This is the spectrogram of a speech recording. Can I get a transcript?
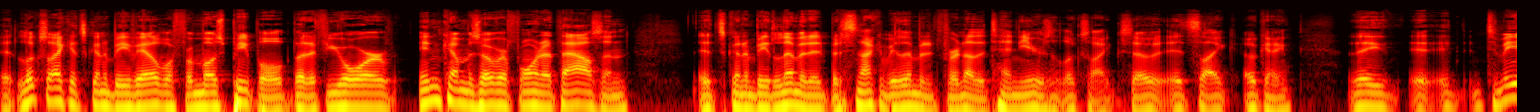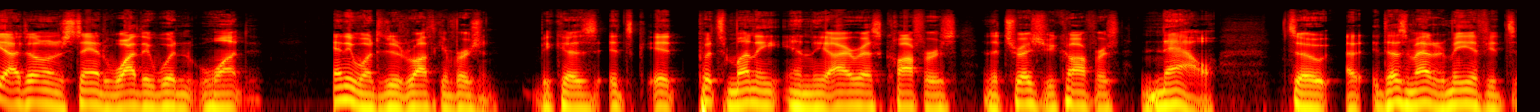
it looks like it's going to be available for most people, but if your income is over four hundred thousand, it's going to be limited. But it's not going to be limited for another ten years. It looks like. So it's like okay, they it, it, to me, I don't understand why they wouldn't want anyone to do the Roth conversion because it's it puts money in the IRS coffers and the Treasury coffers now. So uh, it doesn't matter to me if it's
